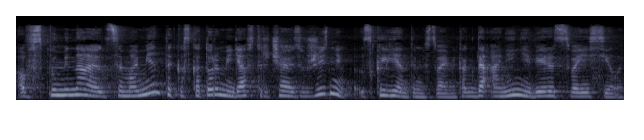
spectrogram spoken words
э, вспоминаются моменты, с которыми я встречаюсь в жизни с клиентами своими, когда они не верят в свои силы.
